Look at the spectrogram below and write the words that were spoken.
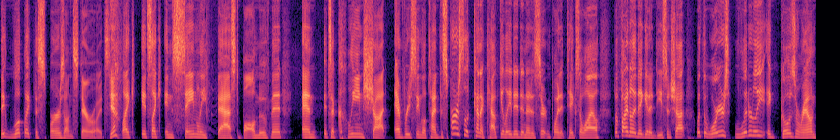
they look like the Spurs on steroids. Yeah. Like it's like insanely fast ball movement. And it's a clean shot every single time. The Spurs look kind of calculated, and at a certain point, it takes a while. But finally, they get a decent shot. With the Warriors, literally, it goes around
